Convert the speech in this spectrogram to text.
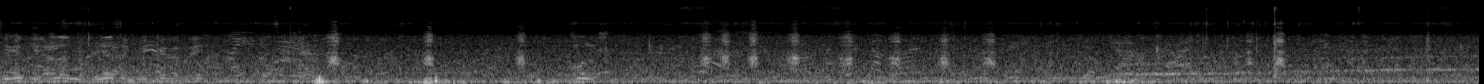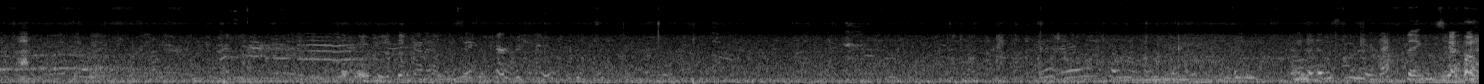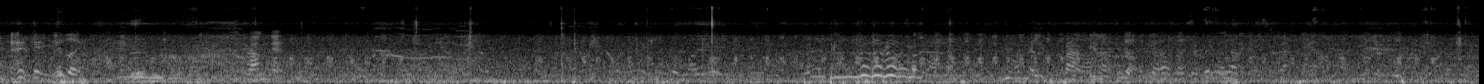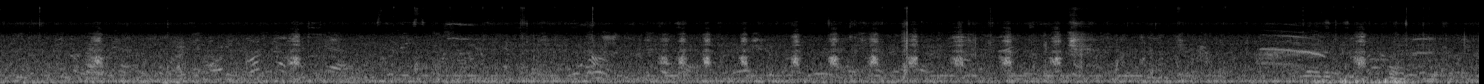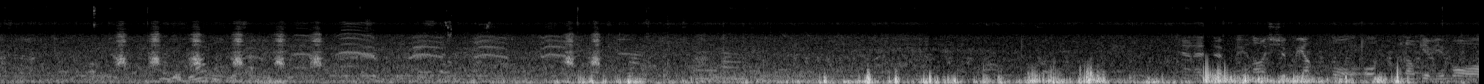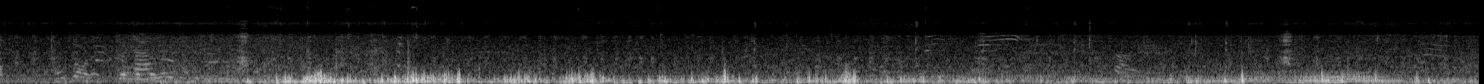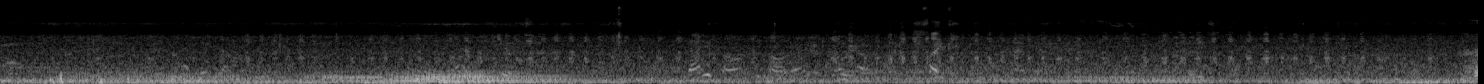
sigue tirar las morrillas en mi que agarré. Vámonos. You're gonna have to take you. Strong neck. Yeah, they're definitely, and I should be up more, and give you more.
